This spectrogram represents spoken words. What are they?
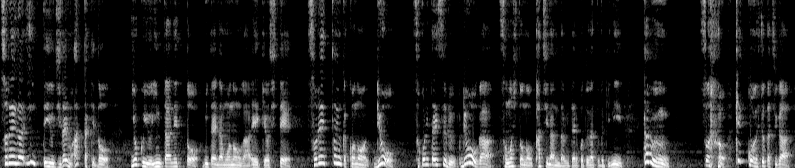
それがいいっていう時代もあったけど、よく言うインターネットみたいなものが影響して、それというかこの量、そこに対する量がその人の価値なんだみたいなことになった時に、多分、その、結構の人たちが、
